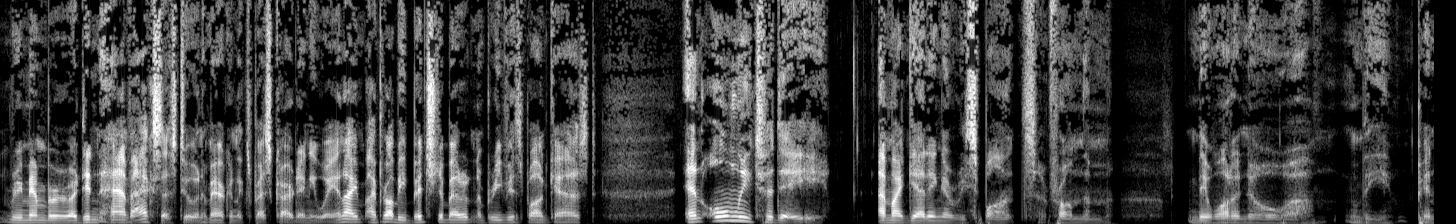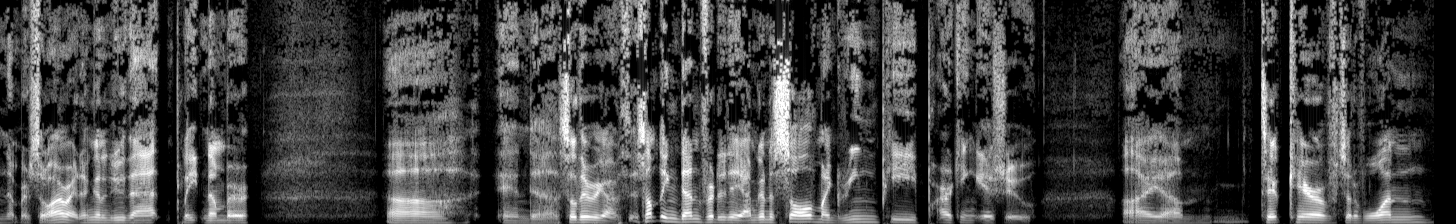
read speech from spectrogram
remember. I didn't have access to an American Express card anyway, and I I probably bitched about it in a previous podcast. And only today am I getting a response from them they want to know uh, the pin number. So, all right, I'm going to do that plate number. Uh, and uh, so there we go. Something done for today. I'm going to solve my Green P parking issue. I um, took care of sort of one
